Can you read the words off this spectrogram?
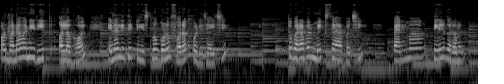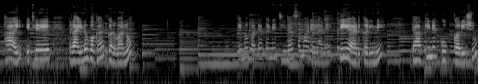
પણ બનાવવાની રીત અલગ હોય. એના લીધે ટેસ્ટમાં ઘણો ફરક પડી જાય છે. તો બરાબર મિક્સ થયા પછી પેનમાં તેલ ગરમ થાય એટલે રાઈનો વઘાર કરવાનો. એમાં બટાકાને ઝીણા સમારેલાને તે એડ કરીને ઢાંકીને કૂક કરીશું.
